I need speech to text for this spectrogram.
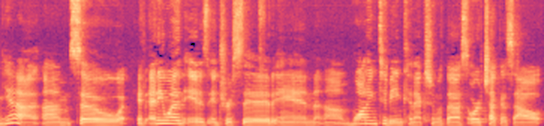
Yeah. Um, so if anyone is interested in um, wanting to be in connection with us or check us out,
